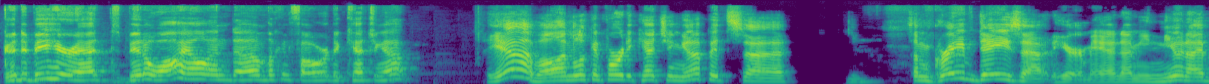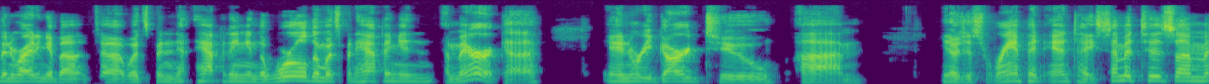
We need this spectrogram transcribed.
Good to be here, Ed. It's been a while, and uh, looking forward to catching up. Yeah, well, I'm looking forward to catching up. It's uh, some grave days out here, man. I mean, you and I have been writing about uh, what's been happening in the world and what's been happening in America in regard to um, you know just rampant anti-Semitism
